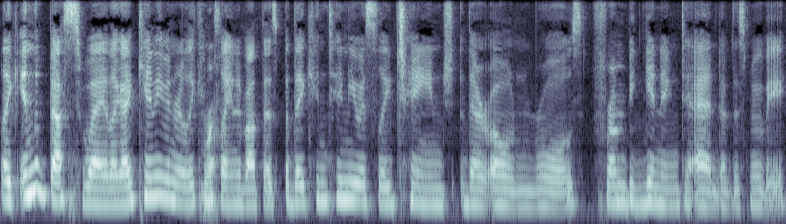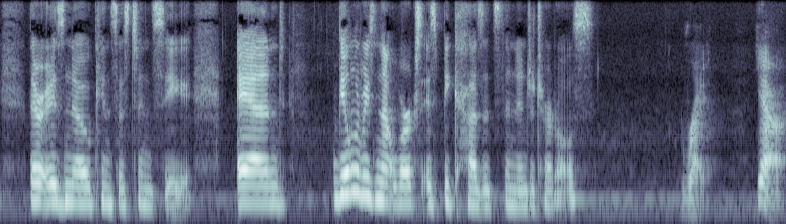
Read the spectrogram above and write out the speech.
like in the best way. Like i can't even really complain about this but they continuously change their own rules from beginning to end of this movie. There is no consistency. And the only reason that works is because it's the ninja turtles. Right. Yeah,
